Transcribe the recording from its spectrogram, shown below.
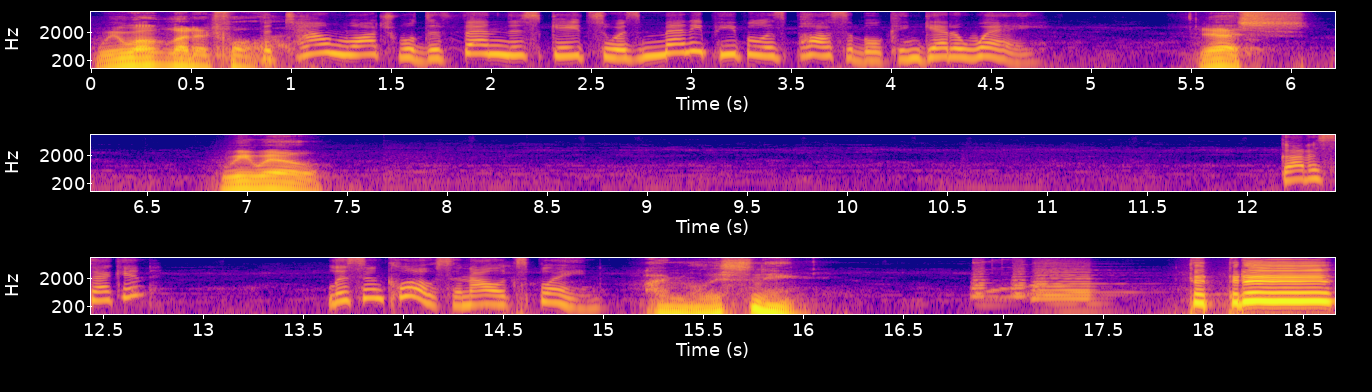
We won't let it fall. The town watch will defend this gate so as many people as possible can get away. Yes. We will. Got a second? Listen close and I'll explain. I'm listening. Da-da-da!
